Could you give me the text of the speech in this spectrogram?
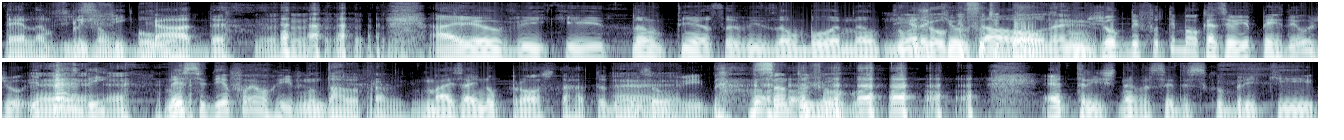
tela amplificada. aí eu vi que não tinha essa visão boa não, tinha jogo que de futebol, né? Um jogo de futebol, quer dizer, eu ia perder o jogo. E é, perdi. É. Nesse dia foi horrível. Não dava para ver. Mas aí no próximo estava tudo é. resolvido. Santo jogo. é triste, né, você descobrir que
